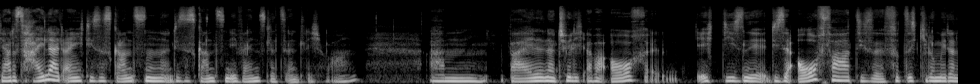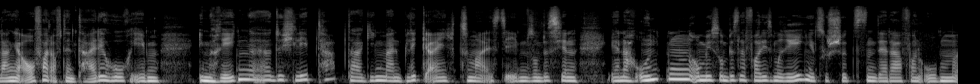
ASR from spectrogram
ja das Highlight eigentlich dieses ganzen, dieses ganzen Events letztendlich war. Ähm, weil natürlich aber auch äh, ich diese, diese Auffahrt, diese 40 Kilometer lange Auffahrt auf den Teide hoch eben im Regen äh, durchlebt habe. Da ging mein Blick eigentlich zumeist eben so ein bisschen eher nach unten, um mich so ein bisschen vor diesem Regen zu schützen, der da von oben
